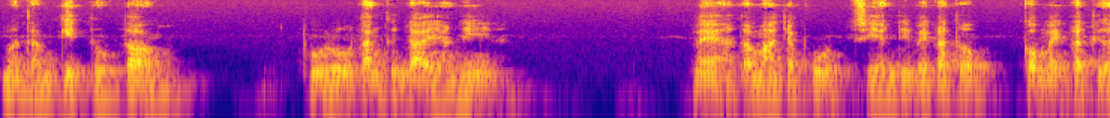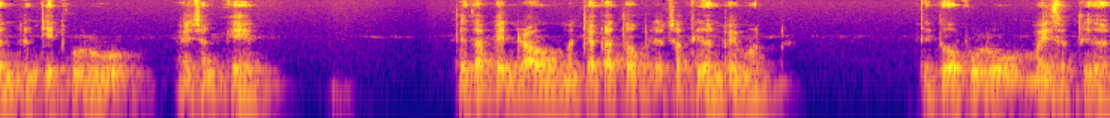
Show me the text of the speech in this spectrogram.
เมื่อทำกิจถูกต้อง ผู้รู้ตั้งขึ้นได้อย่างนี้ แม้อาตมาจะพูดเสียงที่ไปกระทบก็ไม่กระเทือนถึงจิตผู้รู้ให้สังเกต แต่ถ้าเป็นเรามันจะกระทบและสะเทือนไปหมด แต่ตัวผู้รู้ไม่สะเทือน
